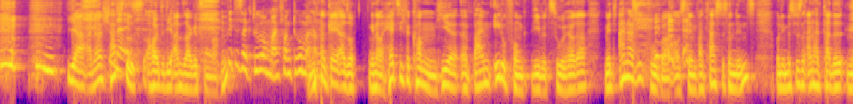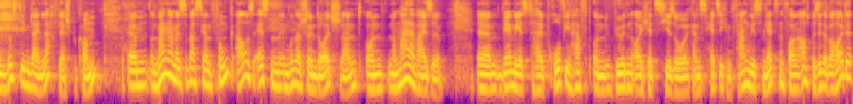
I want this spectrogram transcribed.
Ja, Anna, schaffst du es heute die Ansage zu machen? Bitte sag du mal, fang du mal an. Okay, also genau, herzlich willkommen hier äh, beim Edufunk, liebe Zuhörer, mit Anna Wiekuber aus dem fantastischen Linz. Und ihr müsst wissen, Anna hat gerade einen lustigen kleinen Lachflash bekommen. Ähm, und mein Name ist Sebastian Funk aus Essen im wunderschönen Deutschland. Und normalerweise ähm, wären wir jetzt total profihaft und würden euch jetzt hier so ganz herzlich empfangen, wie es in den letzten Folgen auch passiert. Aber heute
